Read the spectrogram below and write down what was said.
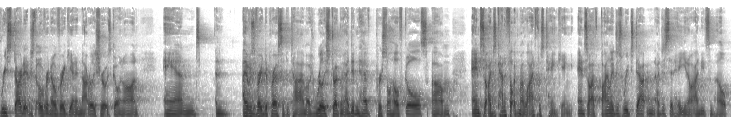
restart it just over and over again, and not really sure what was going on. And and I was very depressed at the time. I was really struggling. I didn't have personal health goals. Um, and so I just kind of felt like my life was tanking. And so I finally just reached out and I just said, Hey, you know, I need some help.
